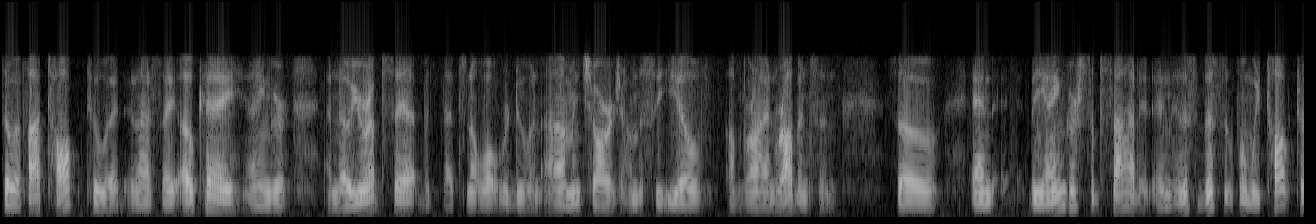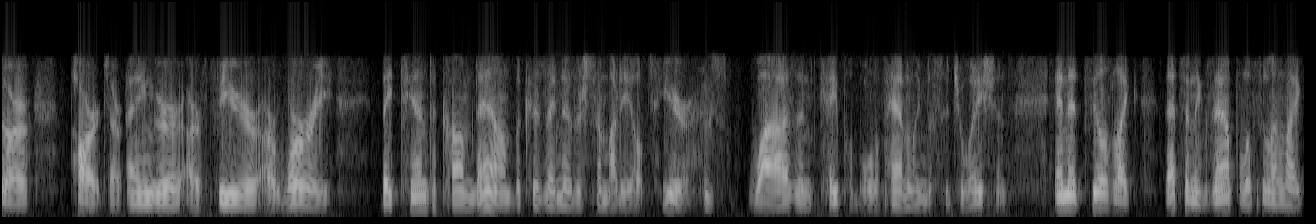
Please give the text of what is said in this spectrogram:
So if I talk to it and I say, "Okay, anger, I know you're upset, but that's not what we're doing. I'm in charge. I'm the CEO of Bryan Robinson." So and the anger subsided, and this this is when we talk to our parts, our anger, our fear, our worry, they tend to calm down because they know there's somebody else here who's wise and capable of handling the situation. And it feels like that's an example of feeling like,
